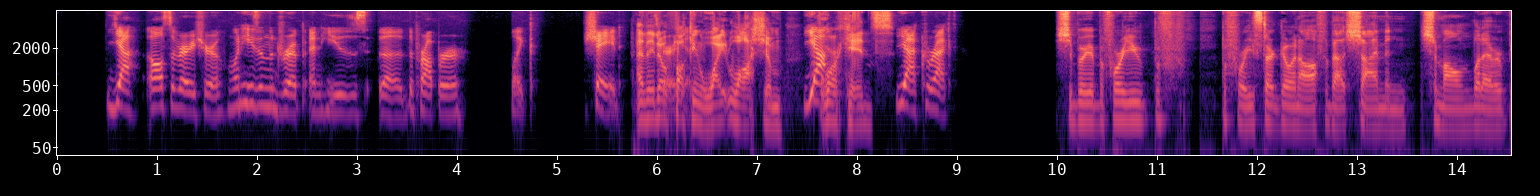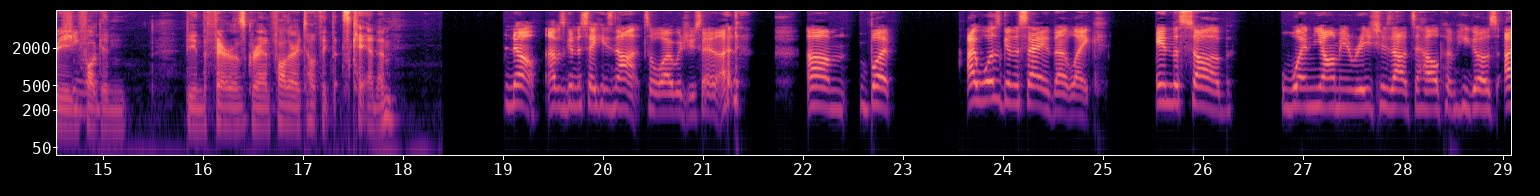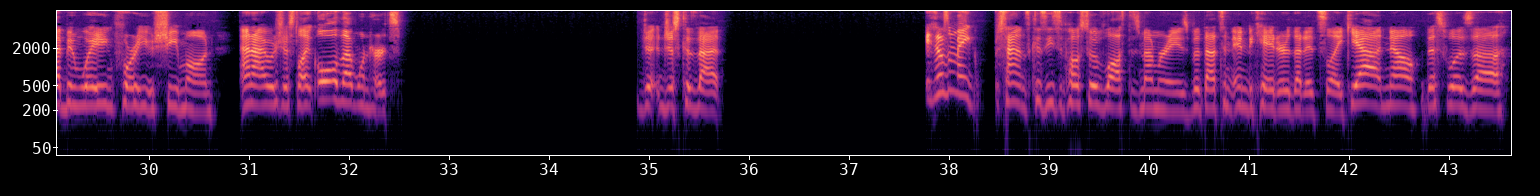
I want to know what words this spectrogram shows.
Yeah, also very true. When he's in the drip and he's uh, the proper like shade. And they don't fucking good. whitewash him. Yeah. Poor kids. Yeah, correct. Shibuya, before you bef- before you start going off about Shimon, Shimon, whatever, being Shimon. fucking being the Pharaoh's grandfather, I don't think that's canon. No, I was gonna say he's not, so why would you say that? Um, but I was gonna say that like in the sub, when Yami reaches out to help him, he goes, I've been waiting for you, Shimon. And I was just like, oh, that one hurts. J- just because that. It doesn't make sense because he's supposed to have lost his memories, but that's an indicator that it's like, yeah, no, this was, uh.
